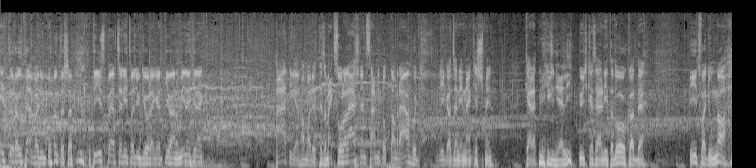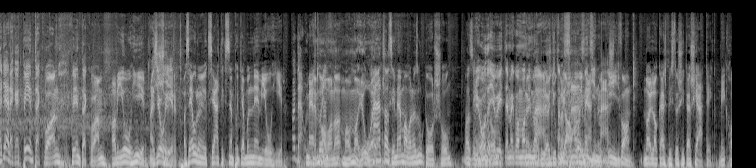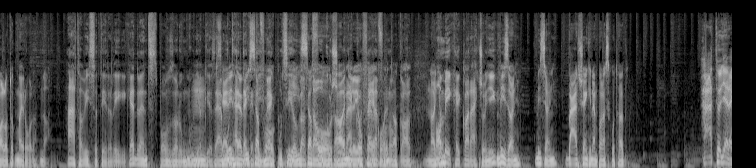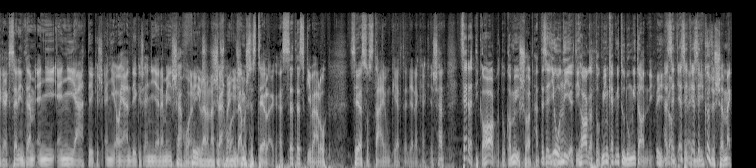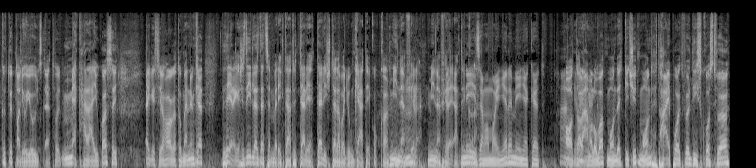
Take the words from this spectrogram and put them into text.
7 óra után vagyunk pontosan. 10 perccel itt vagyunk, jó reggelt kívánunk mindenkinek. Hát igen, hamar jött ez a megszólalás, nem számítottam rá, hogy vége a zenének, és még kellett Még nyeli. ügykezelni itt a dolgokat, de itt vagyunk. Na, hát gyerekek, péntek van, péntek van. Ami jó hír. Ez jó hír. Az Euronix játék szempontjából nem jó hír. Hát de, Mert nem, ma hogy- van, a, ma, ma jó Hát azért, mert ma van az utolsó. Azért Jó, de mondom. jövő héten meg van valami más. Megadjuk Aztán a ja, hogy megint más. Így van. Nagy lakásbiztosítás játék. Még hallotok majd róla. Na, hát ha visszatér a régi kedvenc szponzorunk, ugye, aki az elmúlt Szerintem heteket vissza így fog, okos órákkal, telefonokkal. Nagyon. Van még egy karácsonyig. Bizony. Bizony. Bár senki nem panaszkodhat. Hát gyerekek, szerintem ennyi, ennyi játék, és ennyi ajándék, és ennyi nyeremény sehol Félelmetes nincs. Sehol. De mennyiség. most ez tényleg, ez, ez kiváló szélszosztályunk érte gyerekek. És hát szeretik a hallgatók a műsort. Hát ez egy jó uh-huh. deal, ti hallgatók minket, mi tudunk mit adni. Mhm. Így ez, van, egy, ez, egy, ez egy közösen megkötött nagyon jó üzlet, hogy mi megháláljuk azt, hogy egész jól hallgatók bennünket, de tényleg, és ez így lesz decemberig, tehát hogy tel, tel is tele vagyunk játékokkal, mindenféle, Mhm. mindenféle játékkal. Nézem a mai nyereményeket. Hát, Add talán a lovat, mondd egy kicsit, mondd, hype föl, diszkozt föl,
